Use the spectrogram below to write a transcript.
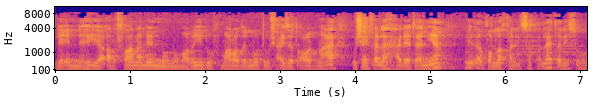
لأن هي قرفانة منه أنه مريض وفي مرض الموت ومش عايزة تقعد معاه وشايفة لها حاجة تانية إذا طلقها الإنسان لا ترثه.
